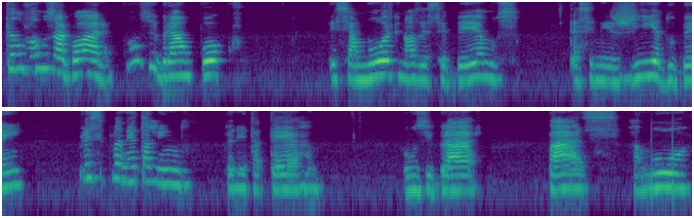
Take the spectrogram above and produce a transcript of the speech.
Então vamos agora, vamos vibrar um pouco desse amor que nós recebemos, dessa energia do bem para esse planeta lindo, planeta Terra. Vamos vibrar paz, amor,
